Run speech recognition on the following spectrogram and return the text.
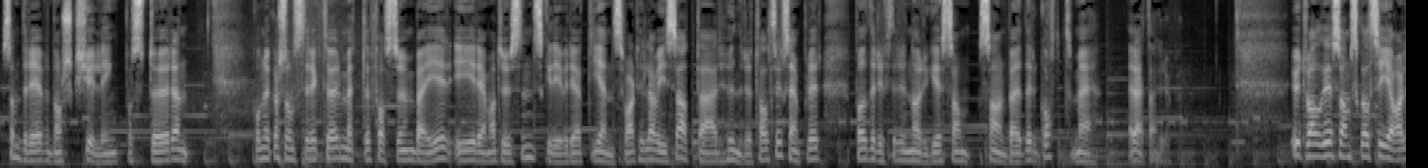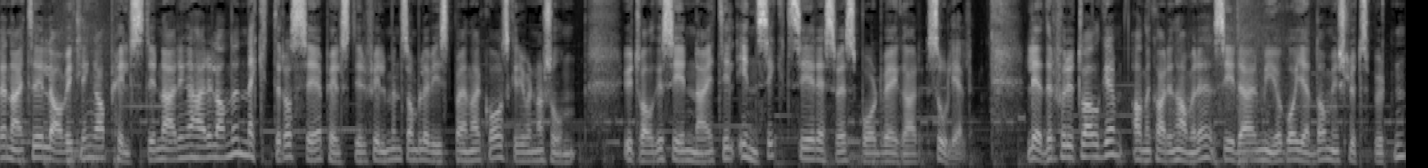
som drev Norsk Kylling på Støren. Kommunikasjonsdirektør Mette Fossum Beyer i Rema 1000 skriver i et gjensvar til avisa at det er hundretalls eksempler på bedrifter i Norge som samarbeider godt med Reitan-gruppen. Utvalget som skal si ja eller nei til avvikling av pelsdyrnæringa her i landet, nekter å se pelsdyrfilmen som ble vist på NRK, skriver Nasjonen. Utvalget sier nei til innsikt, sier SVs Bård Vegar Solhjell. Leder for utvalget, Anne Karin Hamre, sier det er mye å gå gjennom i sluttspurten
